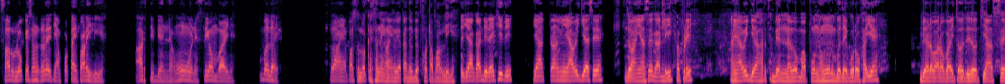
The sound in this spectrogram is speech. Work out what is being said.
સારું લોકેશન ચડે ત્યાં ફોટા પાડી લઈએ. આરતીબેન ને હું ને શિવમભાઈ ને બધાય. તો અહીંયા પાછું લોકેશન અહીંયા એકાદ બે ફોટા પાડી લઈએ. જ્યાં ગાડી રાખી હતી, ત્યાં ત્રણ આવી ગયા છે. જો અહીંયા છે ગાડી આપણી. અહીંયા આવી ગયા હાર્દિકબેન ને જો બાપુ ને હું ને બધા પૂરો ખાઈએ. ભેળ વાળો ભાઈ તો હજી જો ત્યાં જ છે.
